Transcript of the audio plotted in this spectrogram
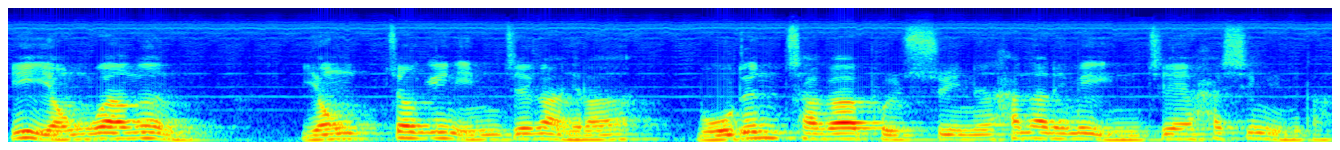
이 영광은 영적인 임재가 아니라 모든 자가 볼 수 있는 하나님의 임재하심입니다.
